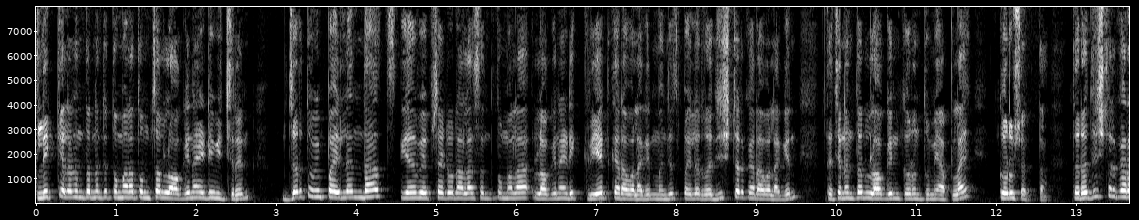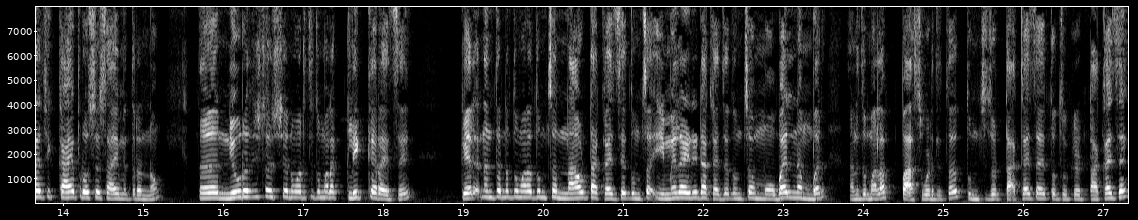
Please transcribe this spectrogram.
क्लिक केल्यानंतर ना ते तुम्हाला तुमचा लॉग इन आय डी विचारेन जर तुम्ही पहिल्यांदाच या वेबसाईटवर आला असाल तर तुम्हाला log in I D create करावं लागेल. म्हणजेच पहिलं रजिस्टर करावं लागेल. त्याच्यानंतर लॉग इन करून तुम्ही अप्लाय करू शकता. तर रजिस्टर करायची काय प्रोसेस आहे मित्रांनो? तर न्यू रजिस्ट्रेशनवरती तुम्हाला क्लिक करायचं आहे केल्यानंतर ना तुम्हाला तुमचं नाव टाकायचं आहे तुमचा ईमेल आय डी टाकायचा आहे तुमचा मोबाईल नंबर आणि तुम्हाला पासवर्ड तिथं तुमचा जो टाकायचा आहे तो तिकडे टाकायचा आहे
